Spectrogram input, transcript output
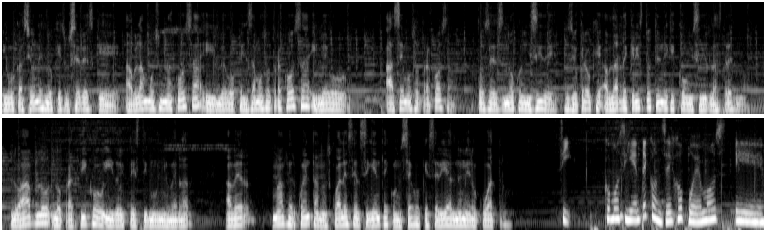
en ocasiones lo que sucede es que hablamos una cosa y luego pensamos otra cosa y luego hacemos otra cosa. Entonces no coincide. Pues yo creo que hablar de Cristo tiene que coincidir las tres, ¿no? Lo hablo, lo practico y doy testimonio, ¿verdad? A ver, Mafer, cuéntanos cuál es el siguiente consejo que sería el número 4. Sí, como siguiente consejo podemos eh,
